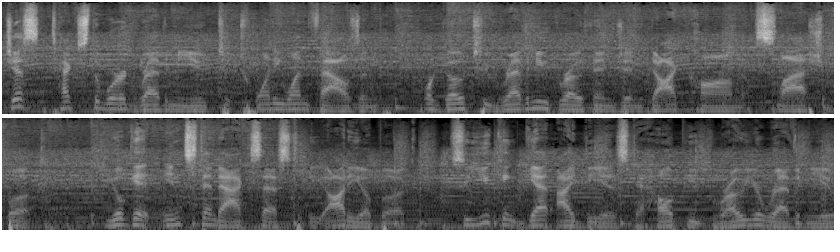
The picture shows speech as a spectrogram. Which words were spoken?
Just text the word revenue to 21000 or go to revenuegrowthengine.com slash book you'll get instant access to the audiobook so you can get ideas to help you grow your revenue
